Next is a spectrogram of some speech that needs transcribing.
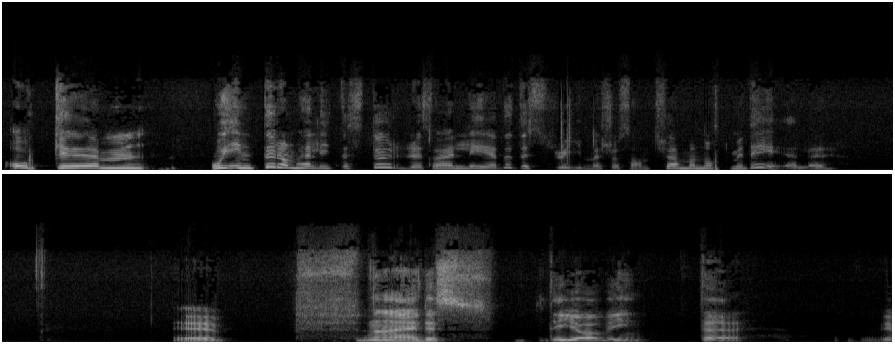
Och, ehm, och inte de här lite större så här ledade streamers och sånt. Kör man något med det eller? Eh, nej, det, det gör vi inte. Vi,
